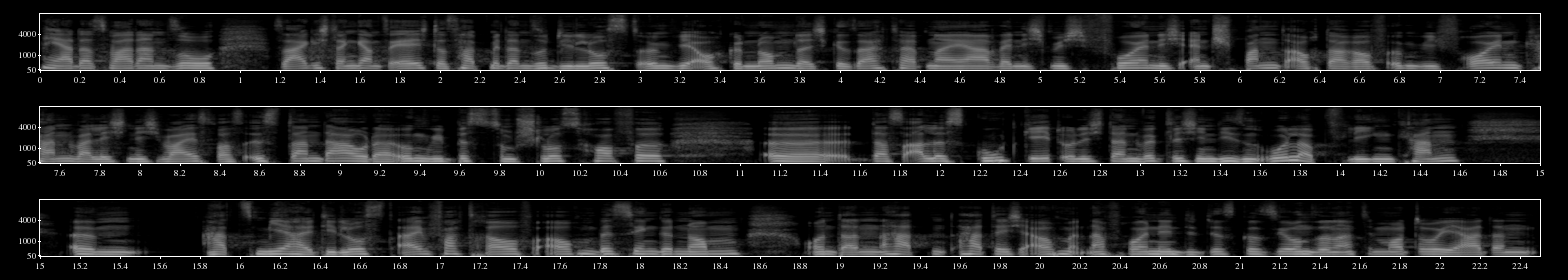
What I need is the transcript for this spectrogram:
ja, das war dann so, sage ich dann ganz ehrlich, das hat mir dann so die Lust irgendwie auch genommen, dass ich gesagt habe, naja, wenn ich mich vorher nicht entspannt auch darauf irgendwie freuen kann, weil ich nicht weiß, was ist dann da oder irgendwie bis zum Schluss hoffe, äh, dass alles gut geht und ich dann wirklich in diesen Urlaub fliegen kann, ähm, hat's mir halt die Lust einfach drauf auch ein bisschen genommen. Und dann hat, hatte ich auch mit einer Freundin die Diskussion so nach dem Motto, ja, dann,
